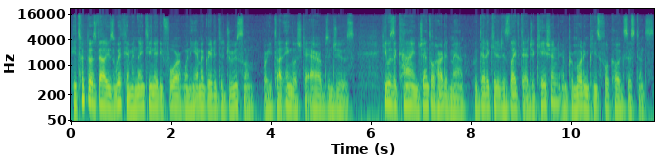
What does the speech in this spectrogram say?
He took those values with him in 1984 when he emigrated to Jerusalem, where he taught English to Arabs and Jews. He was a kind, gentle hearted man who dedicated his life to education and promoting peaceful coexistence.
